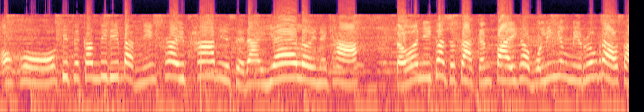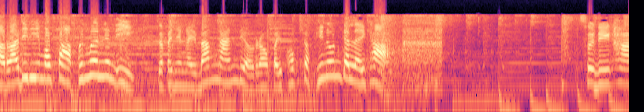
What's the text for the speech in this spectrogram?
โอ้โห กิจกรรมดีๆ แบบนี้ใครพลาดเนี่ยเสียดายแย่เลยนะคะ แต่วันนี้ก่อนจะจากกันไปค่ะโบลิ่งยังมีเรื่องราวสาระดีๆมาฝากเพื่อนๆกันอีก จะเป็นยังไงบ้างนั้นเดี๋ยวเราไปพบกับพี่นุ่นกันเลยค่ะ สวัสดีค่ะ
